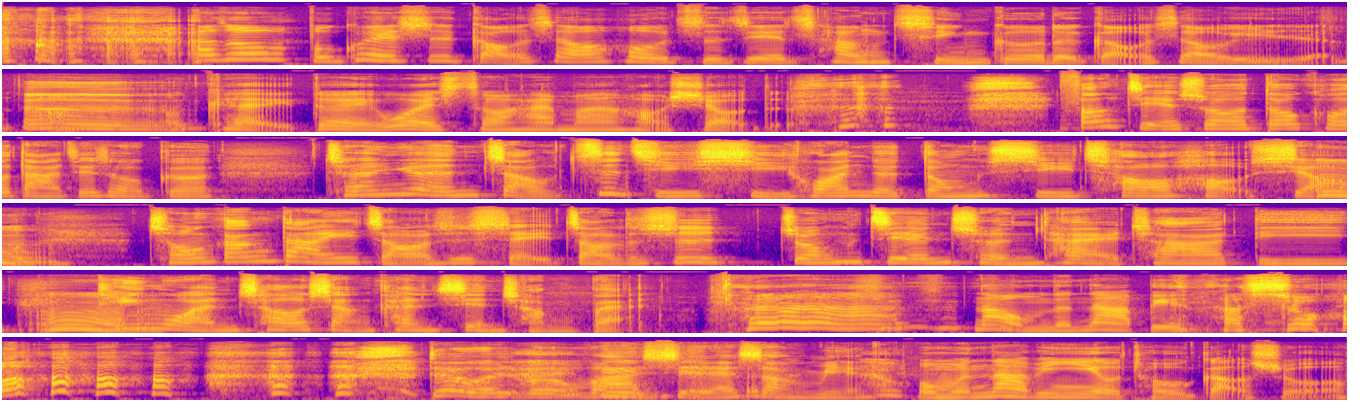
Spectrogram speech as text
他说不愧是搞笑后直接唱情歌的搞笑艺人。嗯嗯，，OK，对 West 还蛮好笑的。芳姐说《都扣打》这首歌，成员找自己喜欢的东西，超好笑。嗯从刚大一找的是谁？找的是中间纯泰叉 D，、嗯听完超想看现场版。那我们的那边他说，对我我我把它写在上面。我们那边也有投稿说。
